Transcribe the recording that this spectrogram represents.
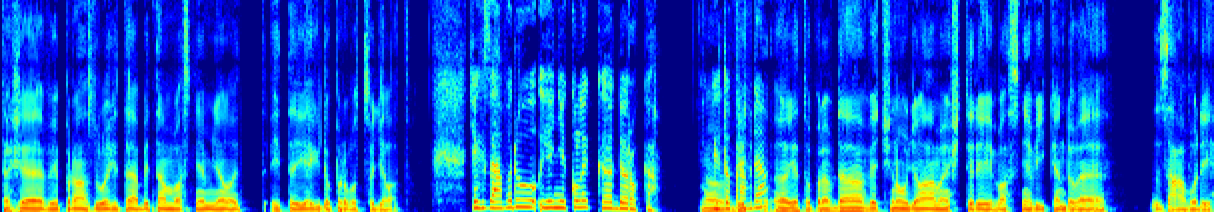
takže je pro nás důležité, aby tam vlastně měl i ty jejich doprovod co dělat. Těch závodů je několik do roka. Je to pravda? Je to pravda, většinou děláme čtyři vlastně víkendové závody,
